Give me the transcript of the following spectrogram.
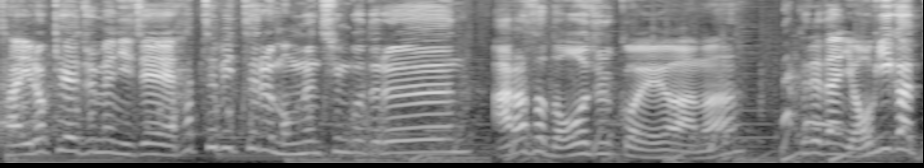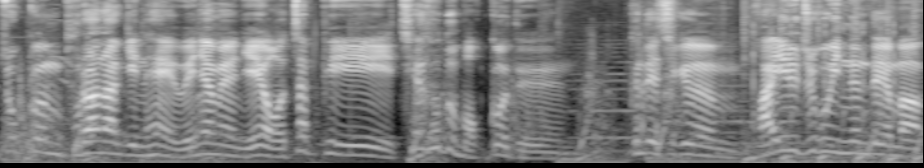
자 이렇게 해주면 이제 하트비트를 먹는 친구들은 알아서 넣어줄 거예요 아마. 근데 난 여기가 조금 불안하긴 해. 왜냐면 얘 어차피 채소도 먹거든. 근데 지금 과일 주고 있는데 막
